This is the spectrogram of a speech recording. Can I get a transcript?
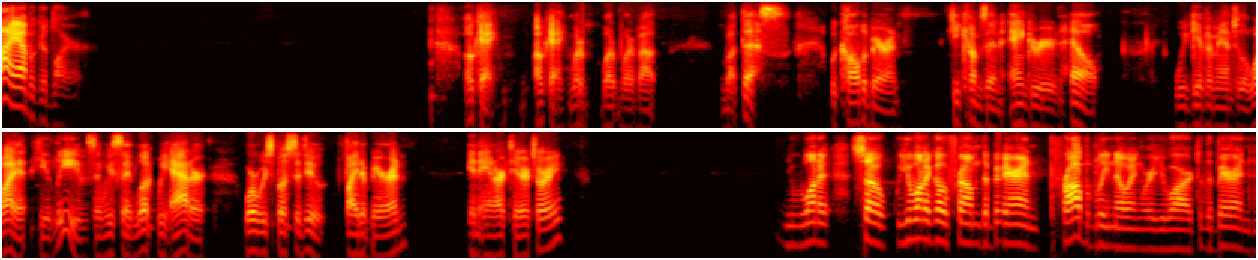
I am a good liar. Okay, okay. What what what about what about this? We call the Baron. He comes in angrier than hell. We give him Angela Wyatt. He leaves, and we say, "Look, we had her. What are we supposed to do? Fight a Baron in Anarch territory?" You want to so you want to go from the Baron probably knowing where you are to the Baron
